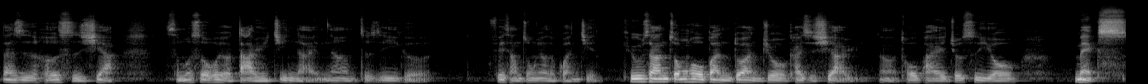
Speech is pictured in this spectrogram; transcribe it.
但是何时下，什么时候会有大雨进来，那这是一个非常重要的关键。Q3 中后半段就开始下雨，那头牌就是由 Max，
